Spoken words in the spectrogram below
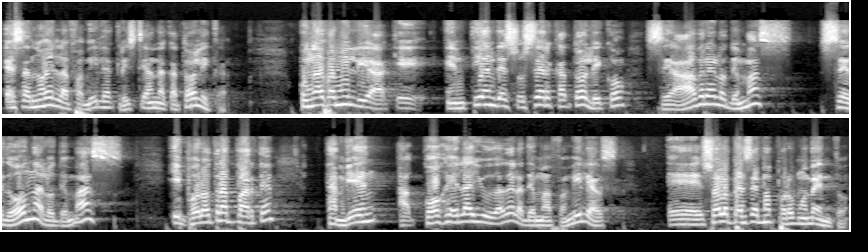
Esa no es la familia cristiana católica. Una familia que entiende su ser católico se abre a los demás, se dona a los demás. Y por otra parte, también acoge la ayuda de las demás familias. Eh, solo pensemos por un momento.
